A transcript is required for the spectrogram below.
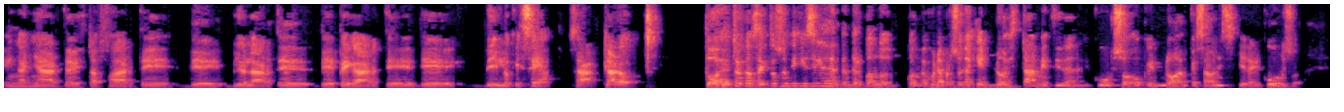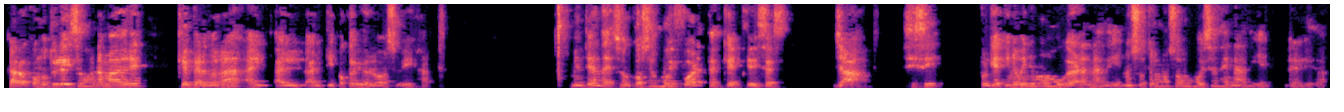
engañarte, de estafarte, de violarte, de pegarte, de, lo que sea. O sea, claro, todos estos conceptos son difíciles de entender cuando, cuando es una persona que no está metida en el curso o que no ha empezado ni siquiera el curso. Claro, como tú le dices a una madre que perdona al, al, tipo que violó a su hija? ¿Me entiendes? Son cosas muy fuertes que, que dices, ya, sí, sí, porque aquí no venimos a jugar a nadie. Nosotros no somos jueces de nadie, en realidad.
